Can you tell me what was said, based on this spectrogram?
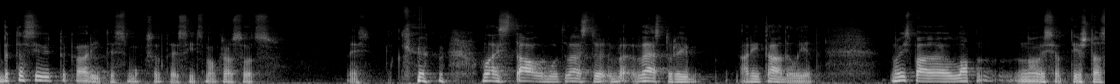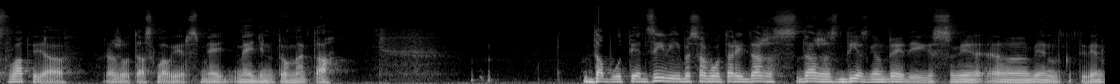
bet tas jau ir tā kā arī tas smuks attaisīts, nokrāsots. Es. Lai stāv varbūt vēsturē, vēsturē arī tāda lieta. Nu, vispār Lat, nu, es jau tieši tās Latvijā ražotās klavieres mēģinu, tomēr tā dabūt pie dzīvības, varbūt arī dažas, dažas diezgan bēdīgas. Vien, vien, vien,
